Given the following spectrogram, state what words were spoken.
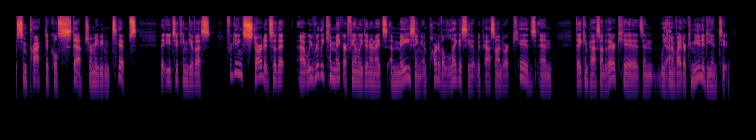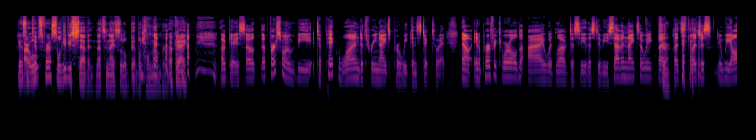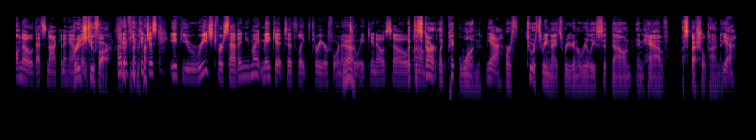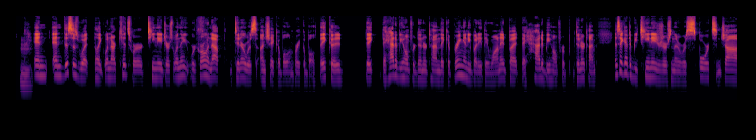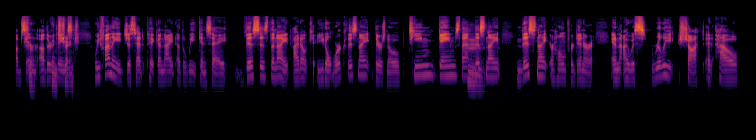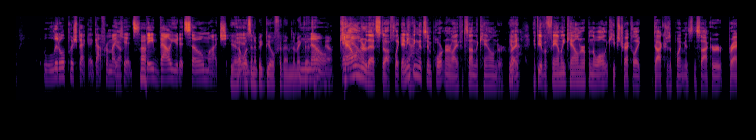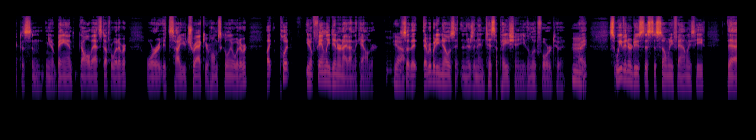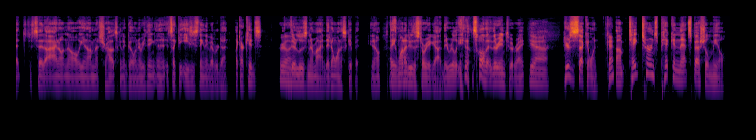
some practical steps or maybe even tips that you two can give us for getting started so that uh, we really can make our family dinner nights amazing and part of a legacy that we pass on to our kids and they can pass on to their kids and we can invite our community into. You got some All right, tips for us? We'll give you seven. That's a nice little biblical number. Okay. Okay, so the first one would be to pick one to three nights per week and stick to it. Now, in a perfect world, I would love to see this to be seven nights a week, but Sure. let's let's just we all know that's not going to happen. Bridge too far. But if you could just if you reached for seven, you might make it to like three or four nights Yeah. a week. You know, so But to um, start, like pick one yeah, or th- two or three nights where you're going to really sit down and have a special time together. Yeah. Hmm. And and this is what like when our kids were teenagers, when they were growing up, dinner was unshakable, unbreakable. They could they they had to be home for dinner time. They could bring anybody they wanted, but they had to be home for dinner time. As they got to be teenagers and there was sports and jobs Sure. and other Things things, change. we finally just had to pick a night of the week and say, This is the night. I don't care you don't work this night. There's no team games that Hmm. this night. This night you're home for dinner. And I was really shocked at how little pushback I got from my Yeah. kids. Huh. They valued it so much. Yeah, that And wasn't a big deal for them to make that no. time. Yeah. Calendar now- that stuff. Like anything that's important in our life, it's on the calendar, Yeah. right? If you have a family calendar up on the wall that keeps track of like doctor's appointments and soccer practice and you know band, all that stuff or whatever, or it's how you track your homeschooling or whatever. Like put you know family dinner night on the calendar. Yeah. so that everybody knows it and there's an anticipation and you can look forward to it, Hmm. right? So we've introduced this to so many families, Heath, that said, I don't know, you know, I'm not sure how it's going to go and everything. And it's like the easiest thing they've ever done. Like our kids, Really? they're losing their mind. They don't want to skip it. You know, they That's want to cool. do the story of God. They really, you know, it's all that they're into it, right? yeah. Here's the second one. Okay. Um, take turns picking that special meal,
